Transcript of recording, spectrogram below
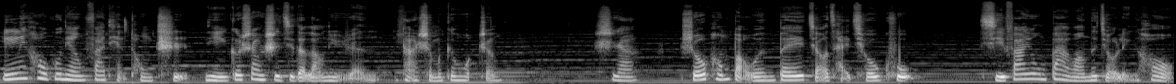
零零后姑娘发帖痛斥：“你一个上世纪的老女人，拿什么跟我争？”是啊，手捧保温杯，脚踩秋裤，洗发用霸王的九零后，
